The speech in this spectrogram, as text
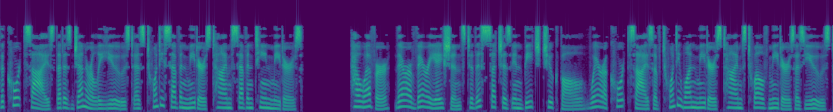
the court size that is generally used is 27 meters times 17 meters. However, there are variations to this such as in beach tchoukball where a court size of 21 meters times 12 meters is used.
